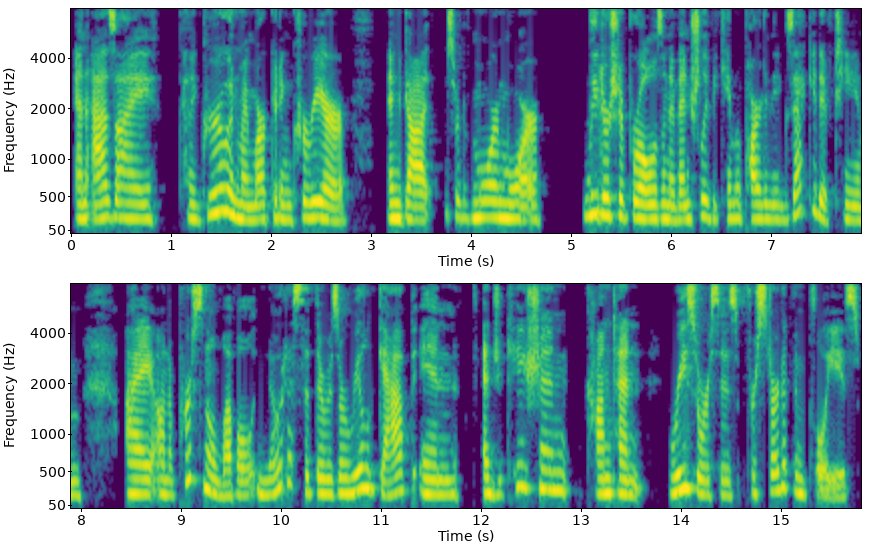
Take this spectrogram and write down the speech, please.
And as I kind of grew in my marketing career and got sort of more and more leadership roles and eventually became a part of the executive team, I, on a personal level, noticed that there was a real gap in education, content, resources for startup employees.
